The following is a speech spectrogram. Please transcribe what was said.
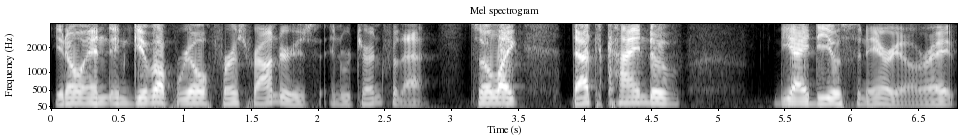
you know, and, and give up real first rounders in return for that. So, like, that's kind of the ideal scenario, right?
